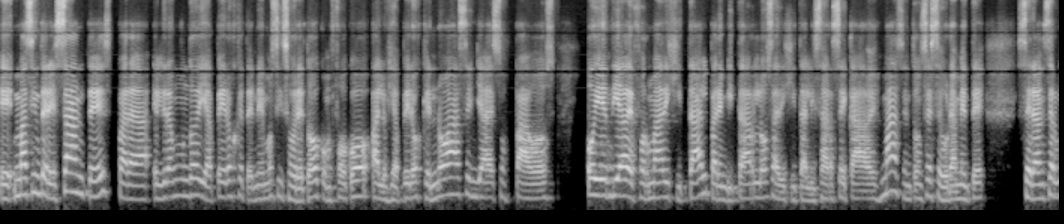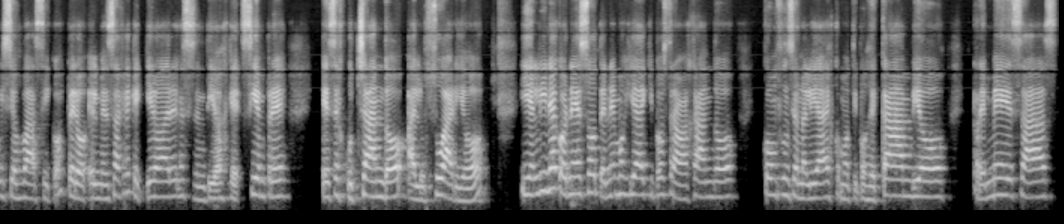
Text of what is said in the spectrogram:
eh, más interesantes para el gran mundo de yaperos que tenemos y sobre todo con foco a los yaperos que no hacen ya esos pagos hoy en día de forma digital para invitarlos a digitalizarse cada vez más. Entonces, seguramente serán servicios básicos, pero el mensaje que quiero dar en ese sentido es que siempre es escuchando al usuario y en línea con eso tenemos ya equipos trabajando con funcionalidades como tipos de cambio, remesas,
